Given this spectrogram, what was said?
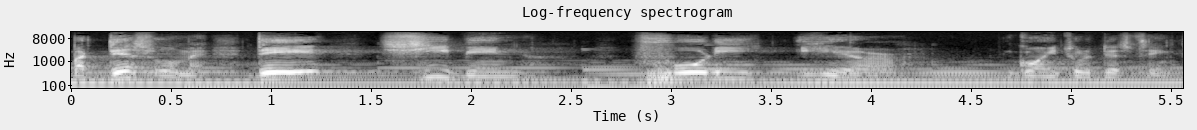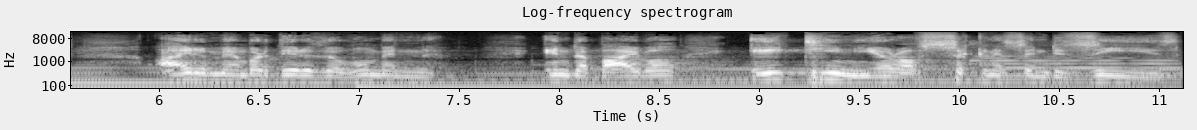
But this woman, they, she been 40 year going through this thing. I remember there is a woman in the Bible, 18 year of sickness and disease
